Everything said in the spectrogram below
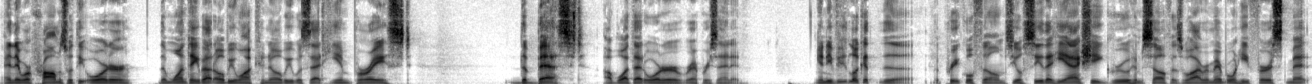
and there were problems with the Order, the one thing about Obi Wan Kenobi was that he embraced the best of what that Order represented. And if you look at the the prequel films, you'll see that he actually grew himself as well. I remember when he first met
